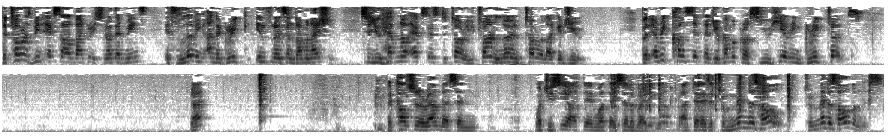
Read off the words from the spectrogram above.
The Torah has been exiled by Greece. You know what that means? It's living under Greek influence and domination. So you have no access to Torah. You try and learn Torah like a Jew. But every concept that you come across, you hear in Greek terms. Right? The culture around us and what you see out there and what they're celebrating now, right? That has a tremendous hold, tremendous hold on this.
